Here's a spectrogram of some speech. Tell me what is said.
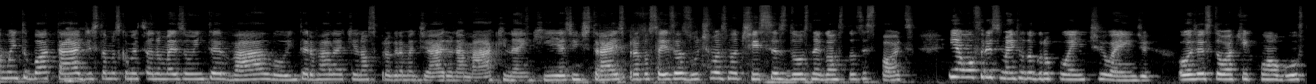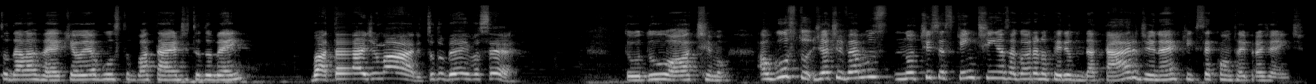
muito boa tarde. Estamos começando mais um intervalo. O intervalo é aqui nosso programa diário na máquina, em que a gente traz para vocês as últimas notícias dos negócios dos esportes. E é um oferecimento do grupo End to End. Hoje eu estou aqui com Augusto Dallavec. Oi, Augusto, boa tarde, tudo bem? Boa tarde, Mari. Tudo bem e você? Tudo ótimo. Augusto, já tivemos notícias quentinhas agora no período da tarde, né? O que, que você conta aí pra gente?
